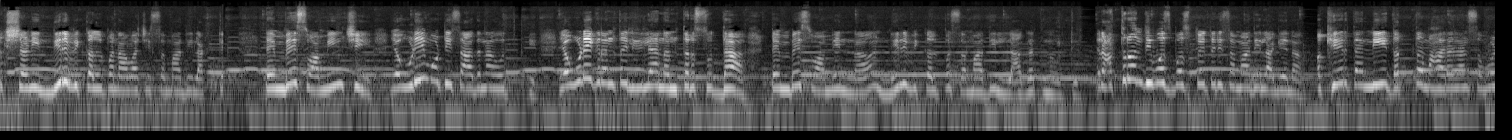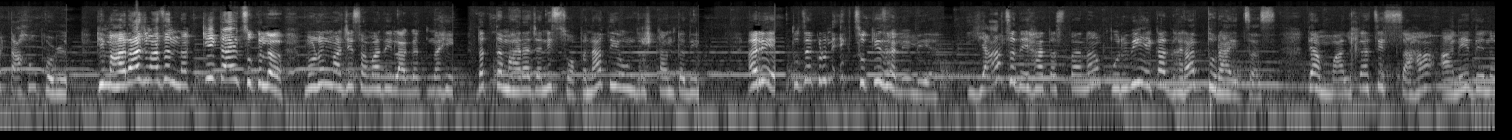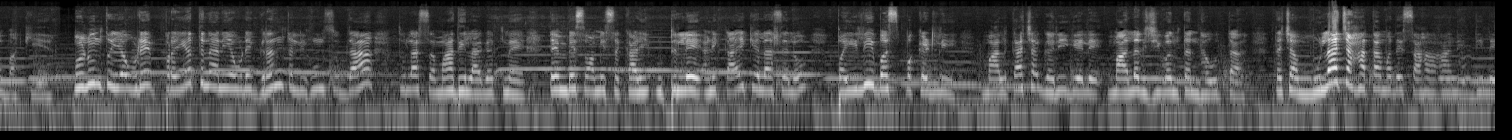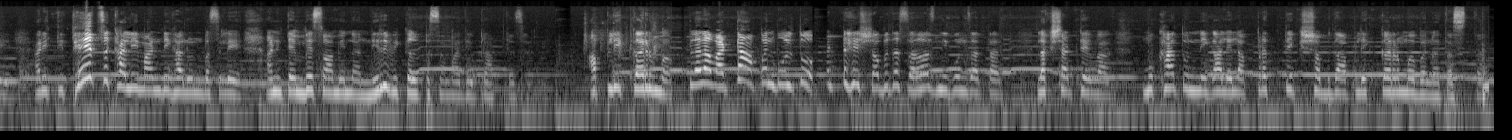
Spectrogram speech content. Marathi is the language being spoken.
त्या क्षणी निर्विकल्प नावाची समाधी लागते. टेंबे स्वामींची एवढी मोठी साधना होती. एवढे ग्रंथ लिहिल्यानंतर सुद्धा टेंबे स्वामींना निर्विकल्प समाधी लागत नव्हती. रात्रंदिवस बसतोय तरी समाधी लागेना. अखेर त्यांनी दत्त महाराजांसमोर टाहू फोडलं. की महाराज माझं नक्की काय चुकलं? म्हणून माझी समाधी लागत नाही. दत्त महाराजांनी स्वप्नात येऊन दृष्टांत दिला. अरे तुझ्याकडून एक चुकी झालेली आहे. याच देहात असताना पूर्वी एका घरात तू राहायचंस. त्या मालकाचे सहा आणे देणं बाकी आहे. म्हणून तू एवढे प्रयत्न आणि एवढे ग्रंथ लिहून सुद्धा तुला समाधी लागत नाही. टेंबे स्वामी सकाळी उठले आणि काय केलं असेल हो? पहिली बस पकडली. मालकाच्या घरी गेले. मालक जिवंत नव्हता. त्याच्या मुलाच्या हातामध्ये सहा आणे दिले आणि तिथेच खाली मांडी घालून बसले आणि टेंबे स्वामींना निर्विकल्प समाधी प्राप्त झाली. आपली कर्म. आपल्याला वाटतं आपण बोलतो पण हे शब्द सहज निघून जातात. लक्षात ठेवा मुखातून निघालेला प्रत्येक शब्द आपले कर्म बनत असतात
